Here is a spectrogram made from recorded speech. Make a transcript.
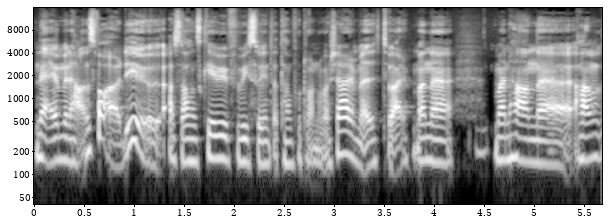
Nej, men han svarade ju. Alltså, han skrev ju förvisso inte att han fortfarande var kär i mig, tyvärr. Men, eh, men han, eh, han,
